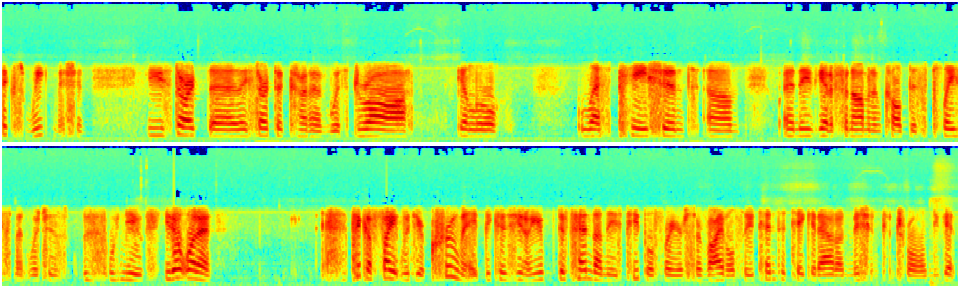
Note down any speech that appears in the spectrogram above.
six week mission, you start uh, they start to kind of withdraw, get a little less patient. Um, and they get a phenomenon called displacement, which is when you you don't want to pick a fight with your crewmate because you know you depend on these people for your survival, so you tend to take it out on mission control, and you get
